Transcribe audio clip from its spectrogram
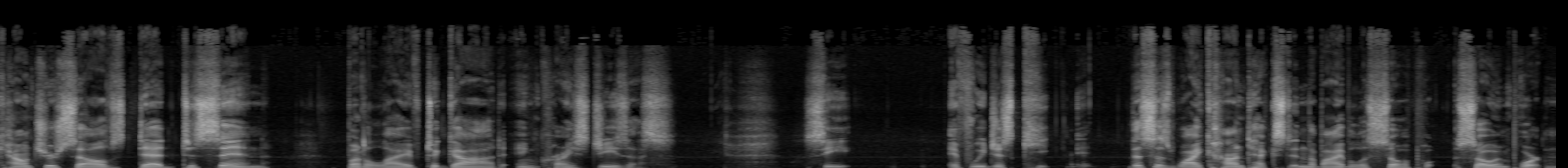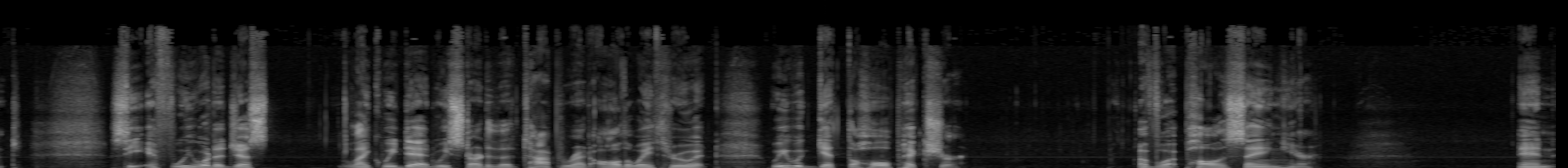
count yourselves dead to sin but alive to God in Christ Jesus. See, if we just keep this is why context in the Bible is so so important. See, if we would have just like we did, we started at the top, read all the way through it, we would get the whole picture of what Paul is saying here. And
